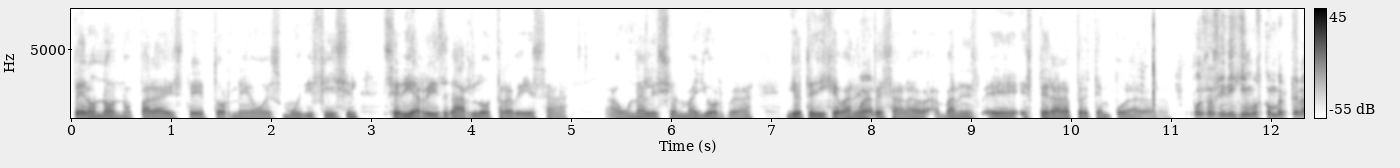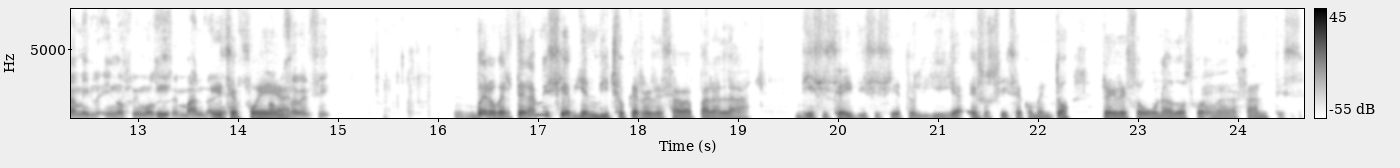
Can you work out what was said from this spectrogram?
Pero no, no, para este torneo es muy difícil. Sería arriesgarlo otra vez a, a una lesión mayor, ¿verdad? Yo te dije, van a empezar a, van a eh, esperar a pretemporada. Pues así dijimos con Berterami y nos fuimos en banda. Y ¿eh? se fue. Vamos a ver si. Bueno, Berterami sí habían dicho que regresaba para la 16-17 liguilla, eso sí se comentó. Regresó una o dos jornadas antes.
